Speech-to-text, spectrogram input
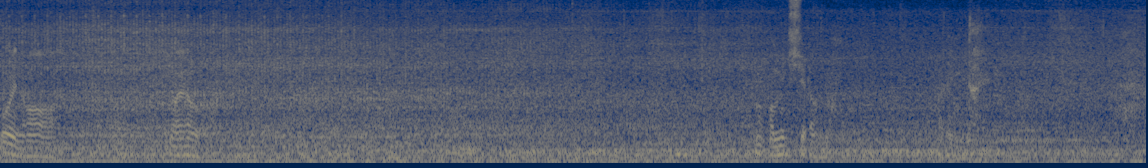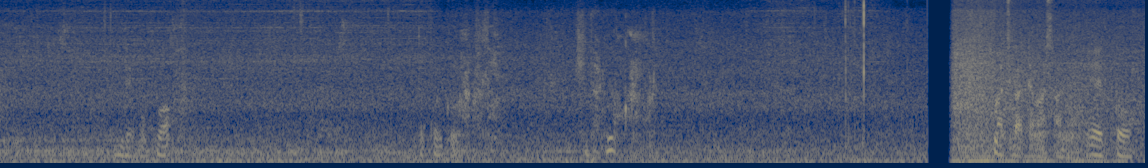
すごいな。なんやろなんかミシュランのあれみたい。で僕はどこ行くんやろね。左なのかなこれ間違ってましたね。えっ、と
